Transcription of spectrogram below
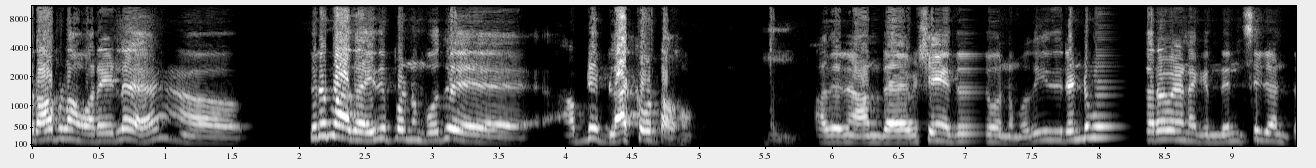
ப்ராப்ளம் வரையில திரும்ப அதை இது பண்ணும்போது அப்படியே பிளாக் அவுட் ஆகும். அது அந்த விஷயம் இது பண்ணும்போது இது ரெண்டு மூணு தடவை எனக்கு இந்த இன்சிடென்ட்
